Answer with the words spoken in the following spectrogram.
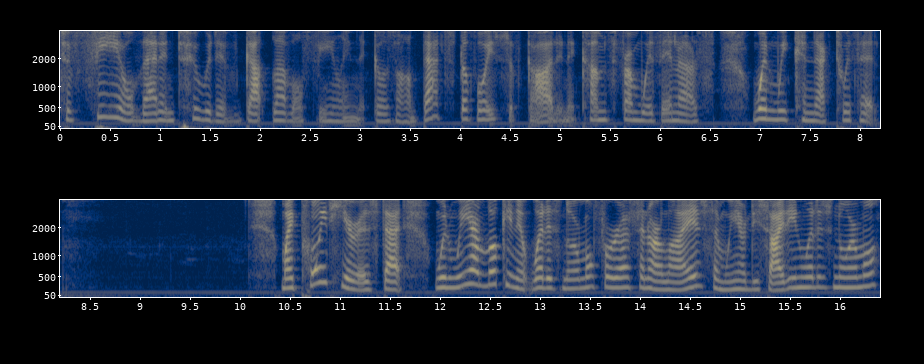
to feel that intuitive gut level feeling that goes on. That's the voice of God, and it comes from within us when we connect with it. My point here is that when we are looking at what is normal for us in our lives and we are deciding what is normal,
